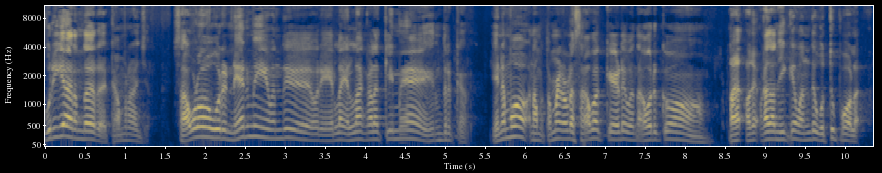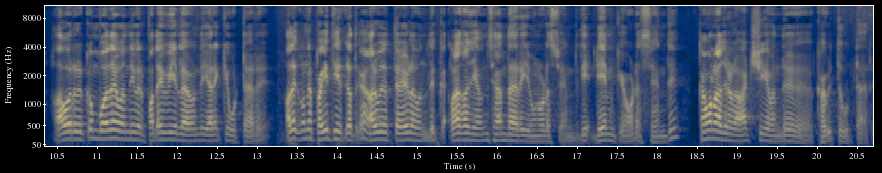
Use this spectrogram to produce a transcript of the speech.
குறியாக இருந்தார் காமராஜர். ஸோ அவ்வளோ ஒரு நேர்மையை வந்து அவர் எல்லா எல்லா காலத்துலேயுமே இருந்திருக்கார். என்னமோ நம்ம தமிழோட சாபக்கேடு வந்து அவருக்கும் ராஜாஜிக்கும் வந்து ஒத்து போகல அவர் இருக்கும்போதே வந்து இவர் பதவியில் வந்து இறக்கி விட்டார். அதுக்கு வந்து பை தீர்க்கிறதுக்கு அறுபத்தேழில் வந்து ராஜாஜி வந்து சேர்ந்தார். இவனோட சேர்ந்து டிஎம்கேவோட சேர்ந்து காமராஜரோட ஆட்சியை வந்து கவிழ்த்து விட்டார்.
